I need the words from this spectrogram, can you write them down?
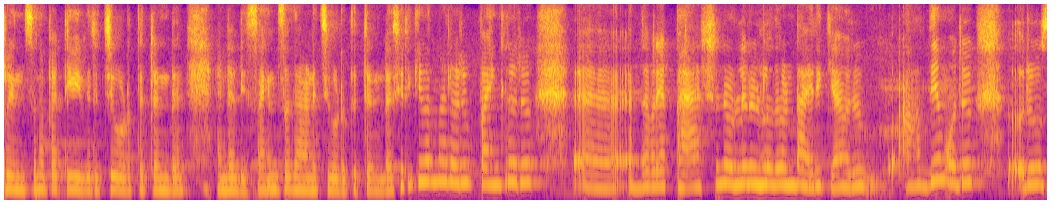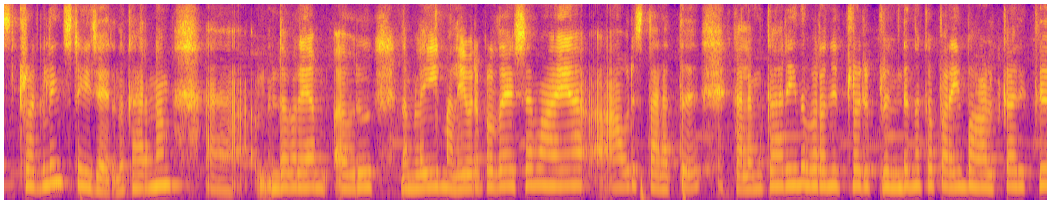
പ്രിൻസിനെ പറ്റി വിവരിച്ചു കൊടുത്തിട്ടുണ്ട്. എന്റെ ഡിസൈൻസ് കാണിച്ചു കൊടുത്തിട്ടുണ്ട്. ശരിക്കും പറഞ്ഞാൽ ഒരു ഭയങ്കര ഒരു എന്താ പറയുക പാഷൻ ഉള്ളിലുള്ളത് കൊണ്ടായിരിക്കാം. ഒരു ആദ്യം ഒരു ഒരു സ്ട്രഗ്ലിംഗ് സ്റ്റേജ് ആയിരുന്നു. കാരണം എന്താ പറയുക ഒരു നമ്മളെ ഈ മലയോര പ്രദേശമായ ആ ഒരു സ്ഥലത്ത് കലംകാരി എന്ന് പറഞ്ഞിട്ടുള്ള ഒരു പ്രിന്റ് എന്നൊക്കെ പറയുമ്പോൾ ആൾക്കാർക്ക്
